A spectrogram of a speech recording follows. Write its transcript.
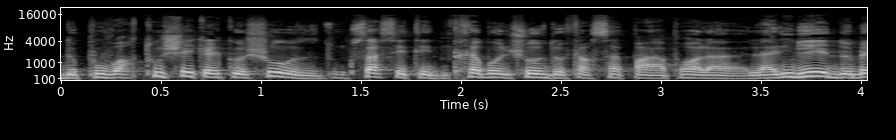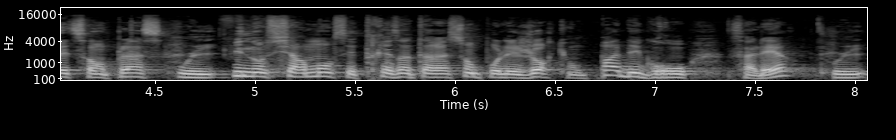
de pouvoir toucher quelque chose. Donc ça, c'était une très bonne chose de faire ça par rapport à la, la NBA, de mettre ça en place. Oui. Financièrement, c'est très intéressant pour les joueurs qui n'ont pas des gros salaires. Oui.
